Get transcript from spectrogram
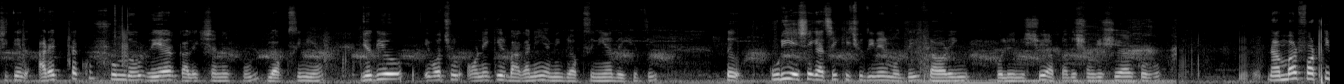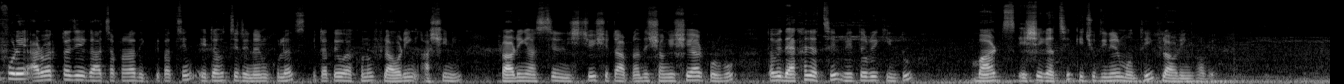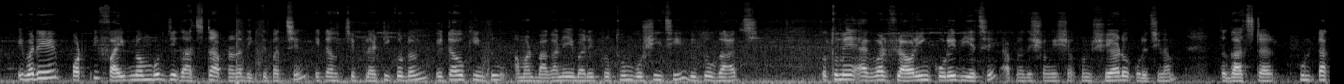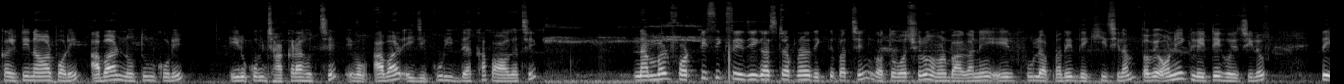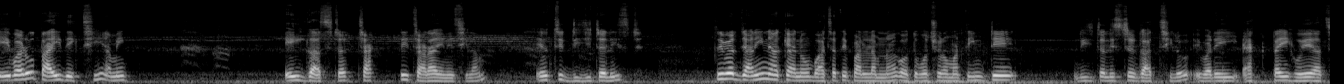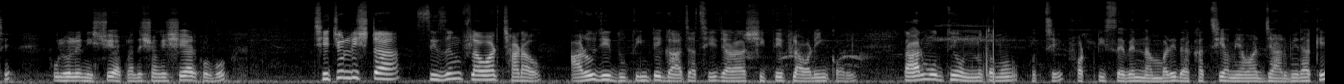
শীতের আরেকটা খুব সুন্দর রেয়ার কালেকশনের ফুল গ্লক্সিনিয়া যদিও এবছর অনেকের বাগানেই আমি গ্লক্সিনিয়া দেখেছি। তো কুড়ি এসে গেছে কিছু দিনের মধ্যেই ফ্লাওয়ারিং হলে নিশ্চয়ই আপনাদের সঙ্গে শেয়ার করব। নাম্বার ফর্টি ফোরে আরও একটা যে গাছ আপনারা দেখতে পাচ্ছেন, এটা হচ্ছে রেনানকুলাস এটাতেও এখনও ফ্লাওয়ারিং আসেনি। ফ্লাওয়ারিং আসছে নিশ্চয়ই, সেটা আপনাদের সঙ্গে শেয়ার করব। তবে দেখা যাচ্ছে, ভেতরে কিন্তু বার্ডস এসে গেছে কিছু দিনের মধ্যেই ফ্লাওয়ারিং হবে। এবারে ফর্টি ফাইভ নম্বর যে গাছটা আপনারা দেখতে পাচ্ছেন, এটা হচ্ছে প্ল্যাটিকোডন এটাও কিন্তু আমার বাগানে এবারে প্রথম বসিয়েছি দুটো গাছ। প্রথমে একবার ফ্লাওয়ারিং করে দিয়েছে, আপনাদের সঙ্গে এখন শেয়ারও করেছিলাম। তো গাছটার ফুলটা কেটে নেওয়ার পরে আবার নতুন করে এইরকম ঝাঁকড়া হচ্ছে এবং আবার এই যে কুড়ির দেখা পাওয়া গেছে। নাম্বার ফর্টি সিক্সে যে গাছটা আপনারা দেখতে পাচ্ছেন, গত বছরও আমার বাগানে এর ফুল আপনাদের দেখিয়েছিলাম, তবে অনেক লেটে হয়েছিল। তো এবারও তাই দেখছি, আমি এই গাছটার চারটে চারা এনেছিলাম। এ হচ্ছে ডিজিটালিস্ট তো এবার জানি না কেন বাঁচাতে পারলাম না, গত বছর আমার তিনটে ডিজিটালিস্টের গাছ ছিল। এবার এই একটাই হয়ে আছে। ফুল হলে নিশ্চয়ই আপনাদের সঙ্গে শেয়ার করব। ছেচল্লিশটা সিজন ফ্লাওয়ার ছাড়াও আরও যে দু তিনটে গাছ আছে যারা শীতে ফ্লাওয়ারিং করে, তার মধ্যে অন্যতম হচ্ছে ফর্টি সেভেন নাম্বারে দেখাচ্ছি আমি আমার জারবেরাকে।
